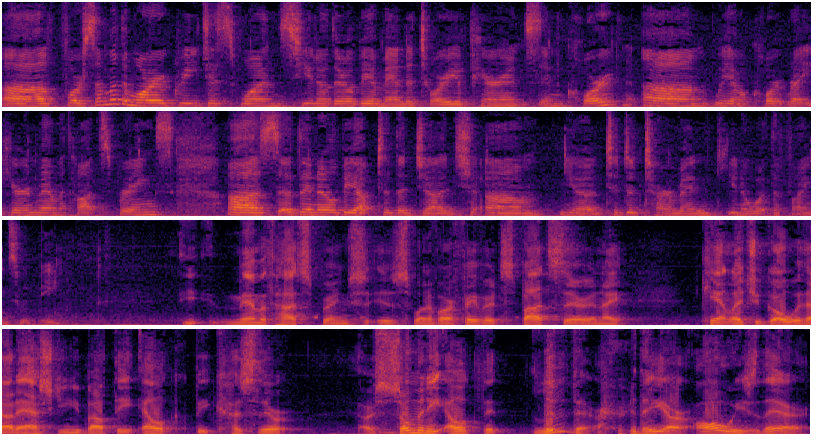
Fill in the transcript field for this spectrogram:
uh, for some of the more egregious ones, you know, there will be a mandatory appearance in court. Um, we have a court right here in Mammoth Hot Springs. Uh, so then it'll be up to the judge, um, you know, to determine, you know, what the fines would be. Mammoth Hot Springs is one of our favorite spots there, and I can't let you go without asking you about the elk because there are so many elk that live there. they are always there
